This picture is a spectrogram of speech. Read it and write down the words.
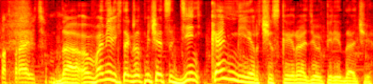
Подправить. Да, в Америке также отмечается день коммерческой радиопередачи.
